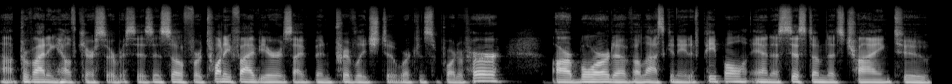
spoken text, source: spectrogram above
uh, providing healthcare services. And so for 25 years, I've been privileged to work in support of her, our board of Alaska Native people, and a system that's trying to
